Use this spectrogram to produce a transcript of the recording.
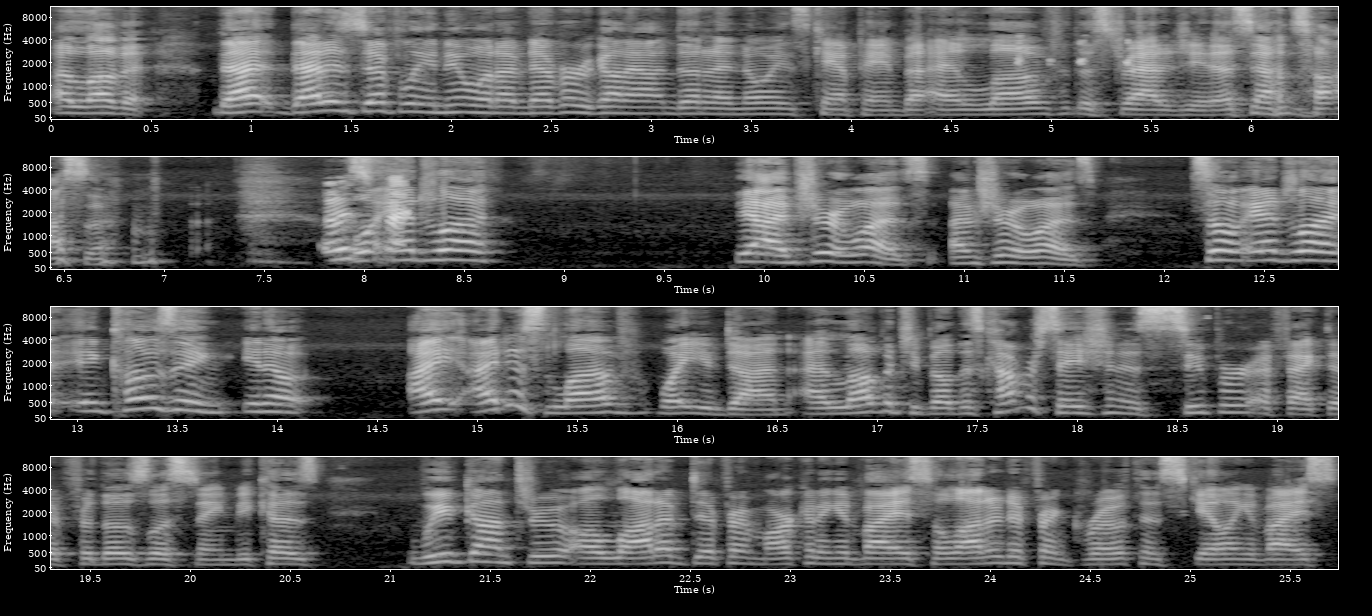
I love it. That that is definitely a new one. I've never gone out and done an annoyance campaign, but I love the strategy. That sounds awesome. Well, fun. Angela, yeah, I'm sure it was. I'm sure it was. So, Angela, in closing, you know, I I just love what you've done. I love what you built. This conversation is super effective for those listening because we've gone through a lot of different marketing advice, a lot of different growth and scaling advice.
